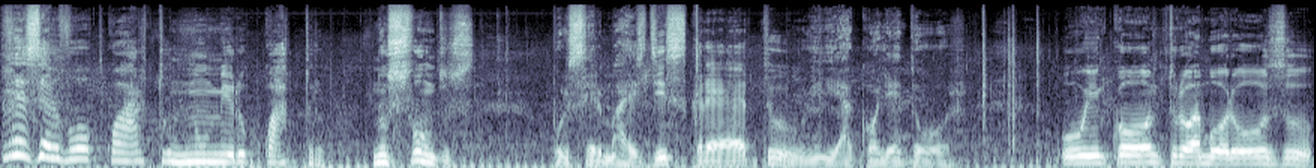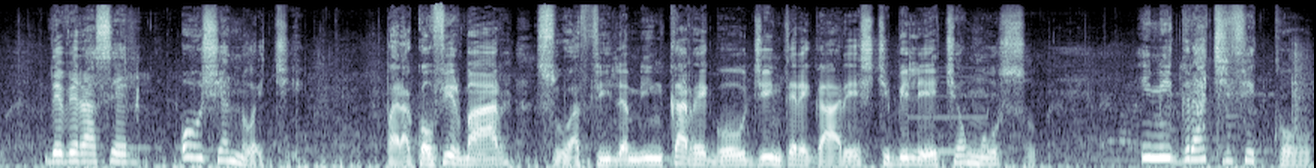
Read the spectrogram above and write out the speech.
reservou o quarto número 4 nos fundos, por ser mais discreto e acolhedor. O encontro amoroso deverá ser hoje à noite. Para confirmar, sua filha me encarregou de entregar este bilhete ao moço e me gratificou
